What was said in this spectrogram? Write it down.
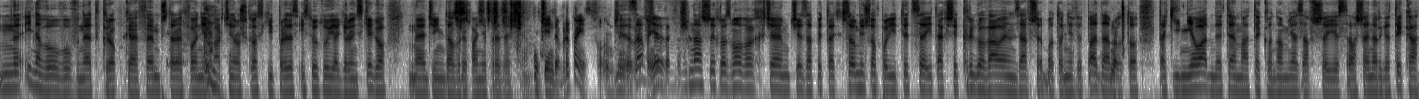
mm, i na www.wnet.fm przy telefonie Marcin Roszkowski, prezes Instytutu Jagiellońskiego. Dzień dobry, panie prezesie. Dzień dobry państwu. Dzień dobry, zawsze w naszych rozmowach chciałem cię zapytać, co myślisz o polityce i tak się krygowałem zawsze, bo to nie wypada, no. bo to taki nieładny temat, ekonomia zawsze jest, zwłaszcza energetyka,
